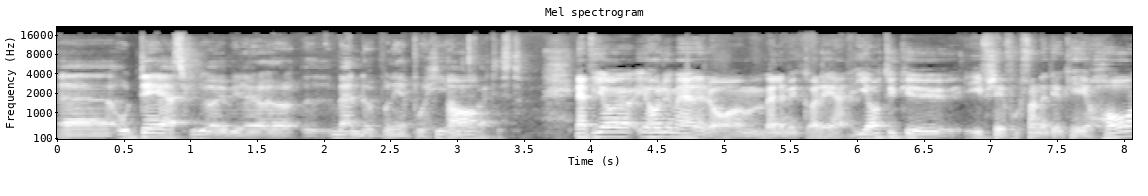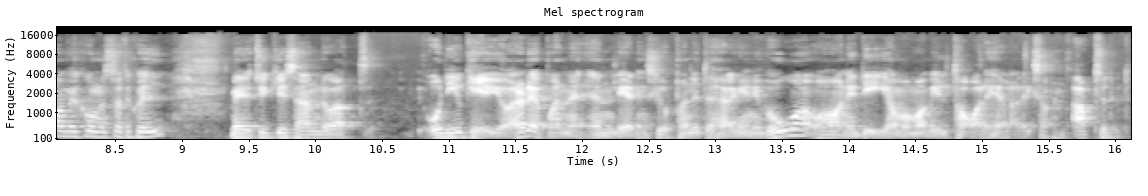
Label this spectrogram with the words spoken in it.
Eh, och det skulle jag ju vilja vända upp och ner på helt Ja. faktiskt. Nej, för jag, jag håller med dig då om väldigt mycket av det. Jag tycker ju i och för sig fortfarande att det är okej att ha en vision och strategi. Men jag tycker ju sen då att, och det är okej att göra det på en, en ledningsgrupp på en lite högre nivå och ha en idé om vad man vill ta det hela liksom. Absolut.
